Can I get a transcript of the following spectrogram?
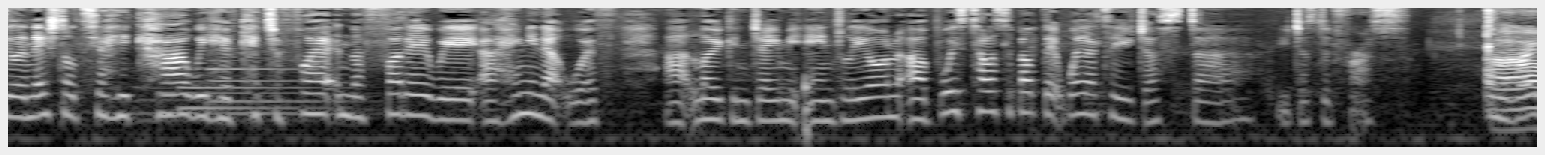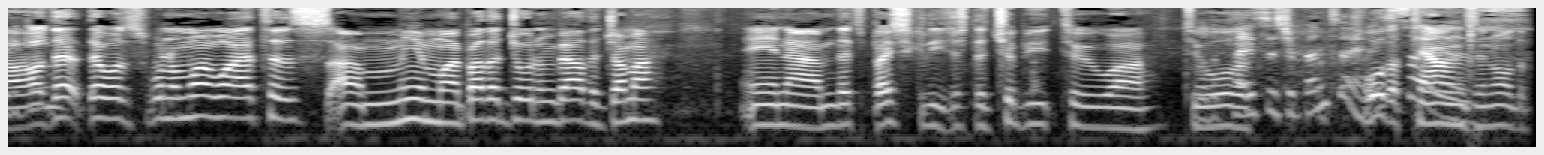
Zealand National Te Ahi Kaa, we have Catch a Fire in the Whare. We are hanging out with uh, Logan, Jamie and Leon. Uh, boys, tell us about that waiata you just, uh, you just did for us. On the Uh, that, that was one of my waiatas, um, me and my brother Jordan Bell, the drummer. And um, that's basically just a tribute to uh, to All the all, places you've been to. all the towns and all the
